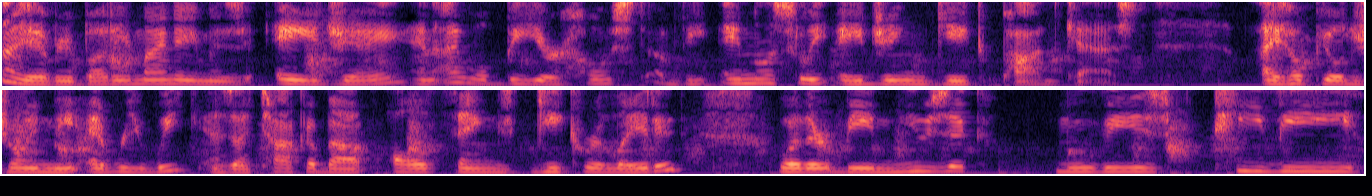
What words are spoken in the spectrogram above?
Hi, everybody. My name is AJ, and I will be your host of the Aimlessly Aging Geek podcast. I hope you'll join me every week as I talk about all things geek related, whether it be music, movies, TV,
